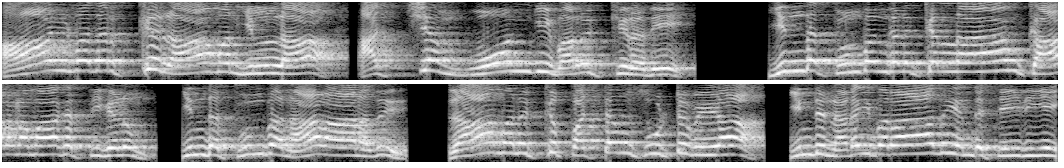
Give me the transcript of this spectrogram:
ஆழ்வதற்கு ராமன் இல்லா அச்சம் ஓங்கி வறுக்கிறதே இந்த துன்பங்களுக்கெல்லாம் காரணமாக திகழும் இந்த துன்ப நாளானது ராமனுக்கு பட்டம் சூட்டு விழா இன்று நடைபெறாது என்ற செய்தியை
